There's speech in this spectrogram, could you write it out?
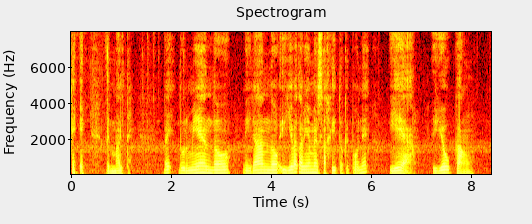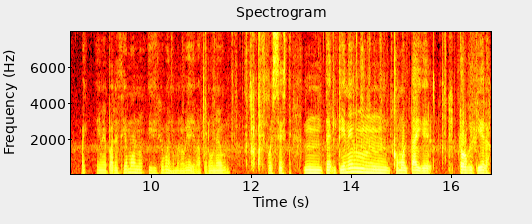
de esmalte. ¿Veis? Durmiendo, mirando. Y lleva también mensajito que pone Yeah, you can. ¿Veis? Y me parecía mono. Y dije, bueno, me lo voy a llevar por un euro. Pues este. Mm, tienen como el Tiger, todo lo que quiera.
